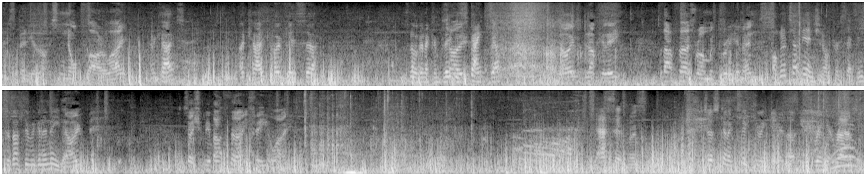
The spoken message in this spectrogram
Next belly along, it's not far away. Okay. Okay. Hope it's uh, it's not going to completely So- spank you. No, luckily. But that first run was pretty immense. I'm going to turn the engine off for a second because I don't think we're going to need it. No. So it should be about 30 feet away. That's it. Just going to click you in gear, look. Bring it round.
